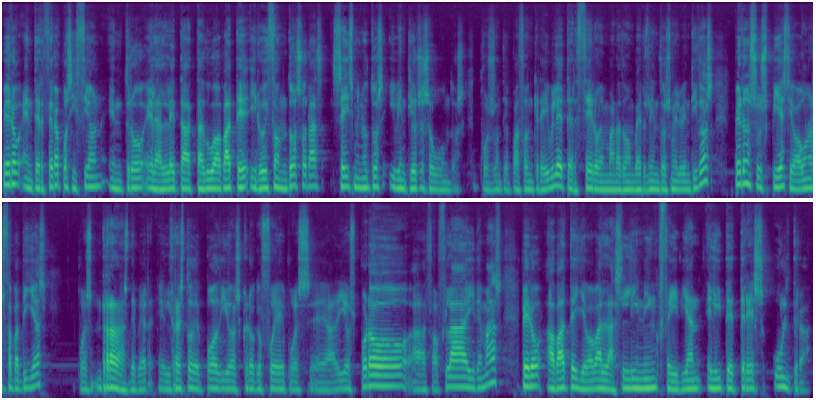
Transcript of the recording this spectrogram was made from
pero en tercera posición entró el atleta Tadua Bate y lo hizo en 2 horas 6 minutos y 28 segundos. Pues un tiempazo increíble, tercero en Maratón Berlín 2022, pero en sus pies llevaba unas zapatillas pues raras de ver. El resto de podios creo que fue pues eh, Adios Pro, Alpha Fly y demás, pero Abate llevaba las Leaning Feidian Elite 3 Ultra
